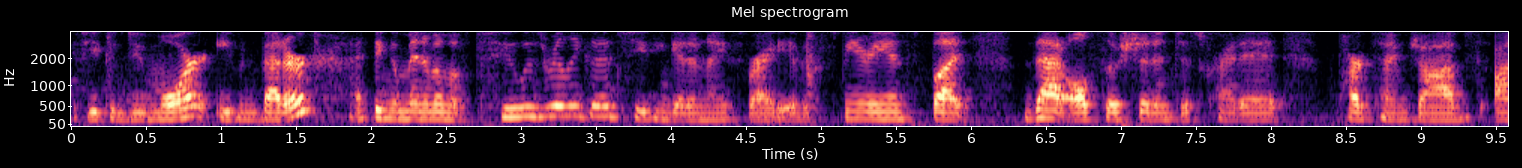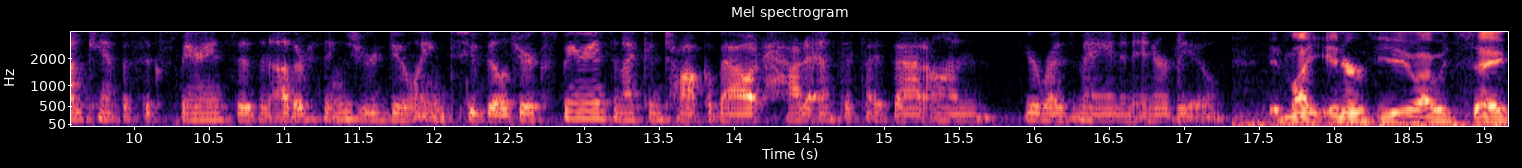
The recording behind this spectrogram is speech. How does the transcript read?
If you can do more, even better. I think a minimum of two is really good so you can get a nice variety of experience, but that also shouldn't discredit part time jobs, on campus experiences, and other things you're doing to build your experience. And I can talk about how to emphasize that on your resume in an interview. In my interview, I would say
